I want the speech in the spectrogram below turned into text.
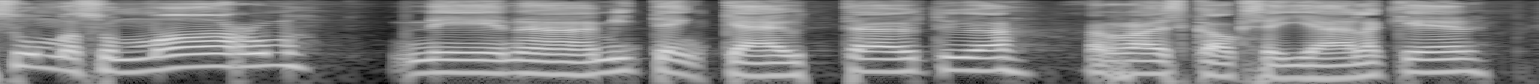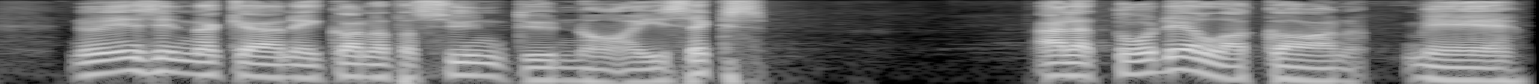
summa summarum, niin äh, miten käyttäytyä raiskauksen jälkeen? No ensinnäkään ei kannata syntyä naiseksi. Älä todellakaan mene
